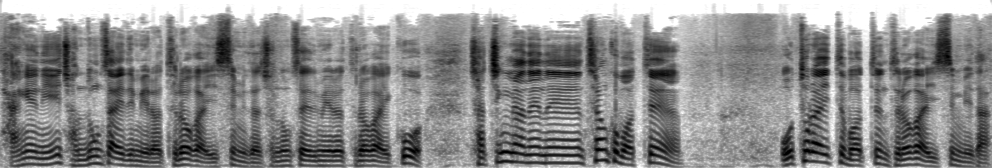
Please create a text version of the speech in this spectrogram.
당연히 전동 사이드 미러 들어가 있습니다. 전동 사이드 미러 들어가 있고 좌측면에는 트렁크 버튼, 오토라이트 버튼 들어가 있습니다.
